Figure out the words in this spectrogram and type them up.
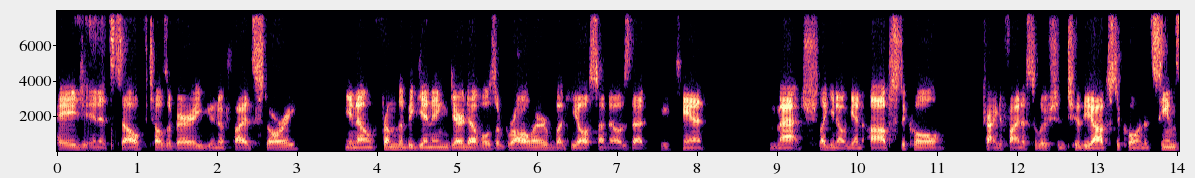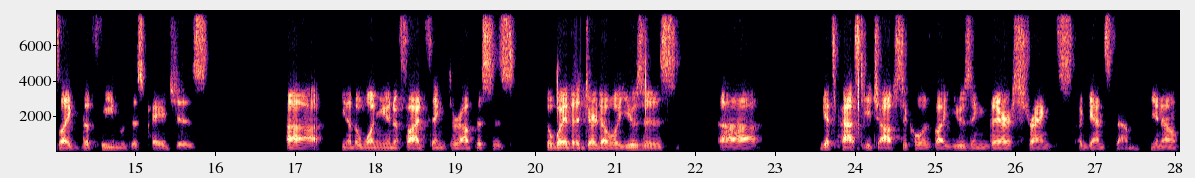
page in itself tells a very unified story. You know, from the beginning, Daredevil's a brawler, but he also knows that he can't match. Like you know, again, obstacle trying to find a solution to the obstacle and it seems like the theme of this page is uh you know the one unified thing throughout this is the way that daredevil uses uh gets past each obstacle is by using their strengths against them you know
